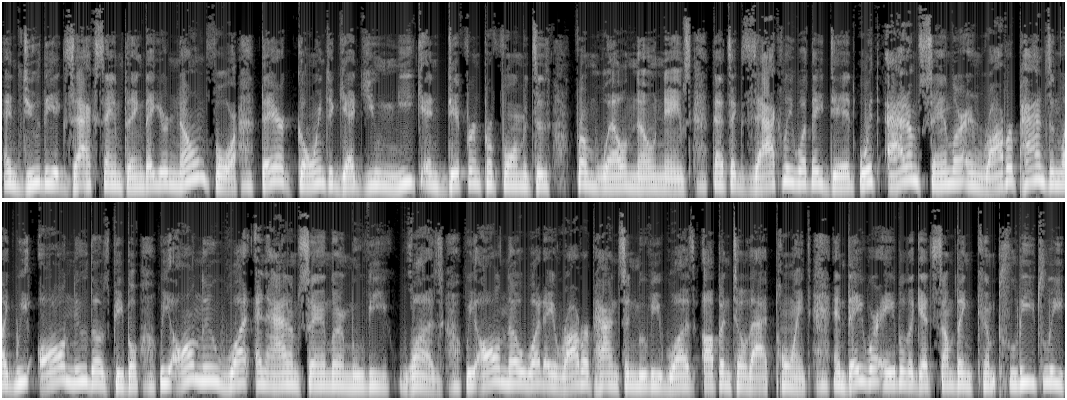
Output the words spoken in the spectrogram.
and do the exact same thing that you're known for. They're going to get unique and different performances from well-known names. That's exactly what they did with Adam Sandler and Robert Pattinson. Like we all knew those people. We all knew what an Adam Sandler movie was. We all know what a Robert Pattinson movie was up until that point. And they were able to get something completely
